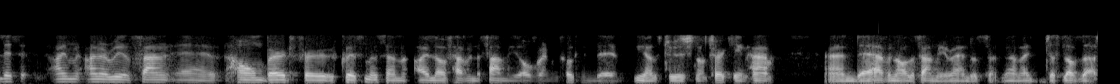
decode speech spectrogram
Listen, I'm I'm a real fan uh, home bird for Christmas, and I love having the family over and cooking the you know the traditional turkey and ham, and uh, having all the family around us, and I just love that.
